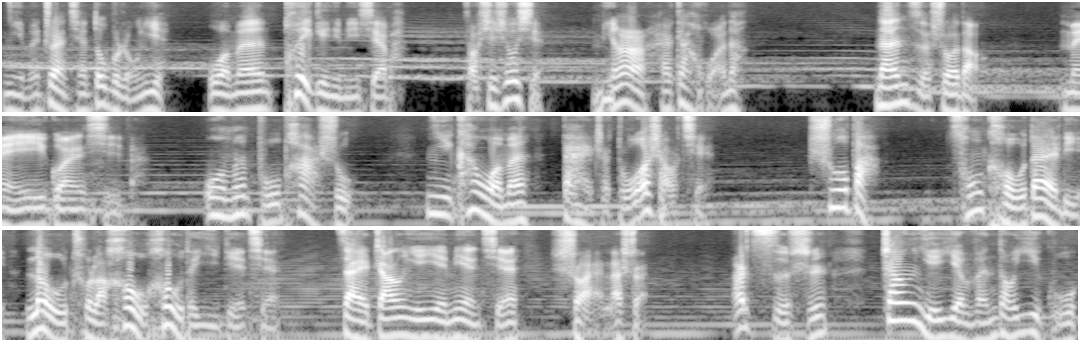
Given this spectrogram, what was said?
你们赚钱都不容易，我们退给你们一些吧，早些休息，明儿还干活呢。”男子说道。没关系的，我们不怕输。你看我们带着多少钱？”说罢，从口袋里露出了厚厚的一叠钱，在张爷爷面前甩了甩。而此时，张爷爷闻到一股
